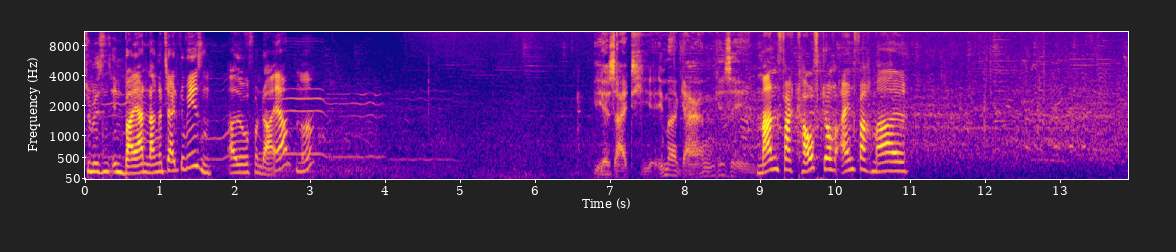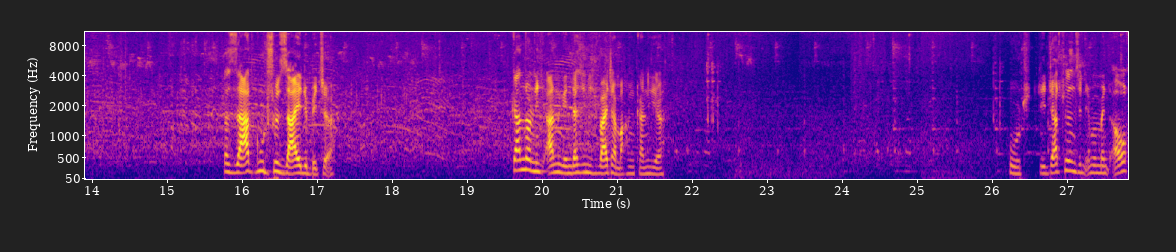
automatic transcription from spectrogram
Zumindest in Bayern lange Zeit gewesen. Also von daher, ne? Ihr seid hier immer gern gesehen. Mann, verkauft doch einfach mal das Saatgut für Seide, bitte. Kann doch nicht angehen, dass ich nicht weitermachen kann hier. Gut, die Datteln sind im Moment auch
